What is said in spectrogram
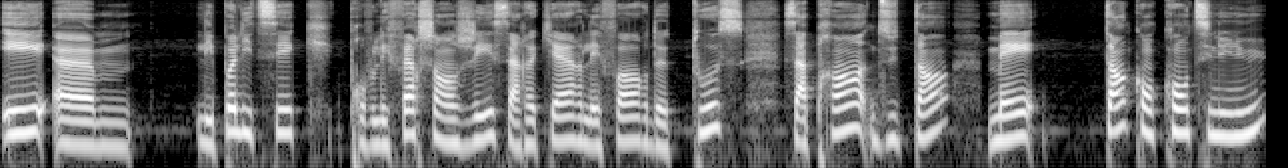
Et euh, les politiques, pour les faire changer, ça requiert l'effort de tous. Ça prend du temps, mais tant qu'on continue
